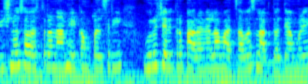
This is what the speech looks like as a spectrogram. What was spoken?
विष्णू सहस्त्रनाम हे कंपल्सरी गुरुचरित्र पारायणाला वाचावंच लागतं. त्यामुळे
